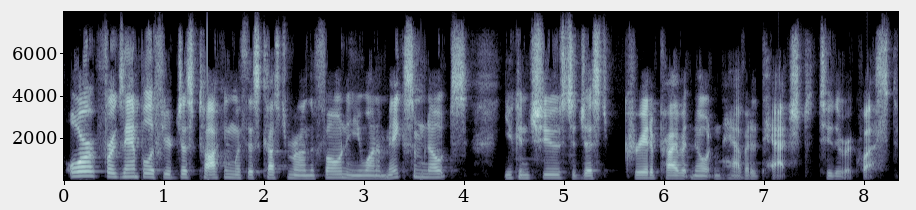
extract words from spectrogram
or for example, if you're just talking with this customer on the phone and you want to make some notes, you can choose to just create a private note and have it attached to the request.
